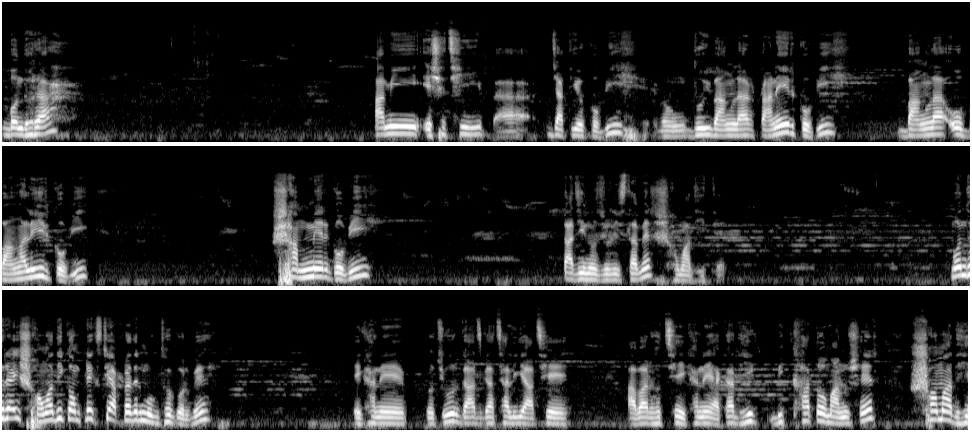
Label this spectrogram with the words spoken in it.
বন্ধুরা, আমি এসেছি জাতীয় কবি এবং দুই বাংলার প্রাণের কবি, বাংলা ও বাঙালির কবি, সাম্যের কবি কাজী নজরুল ইসলামের সমাধিতে। বন্ধুরা, এই সমাধি কমপ্লেক্সটি আপনাদের মুগ্ধ করবে। এখানে প্রচুর গাছগাছালি আছে, আবার হচ্ছে এখানে একাধিক বিখ্যাত মানুষের সমাধি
